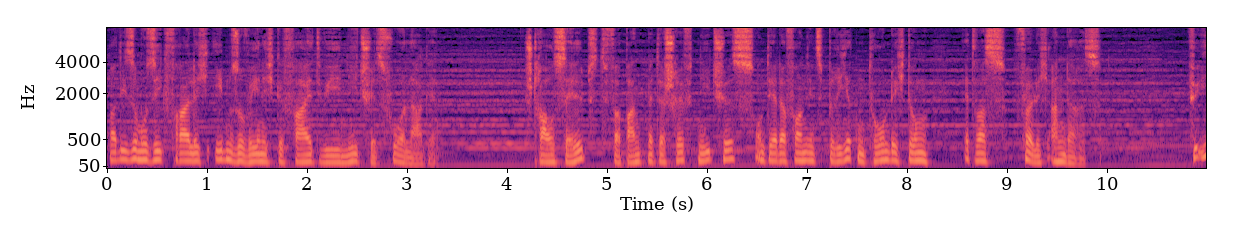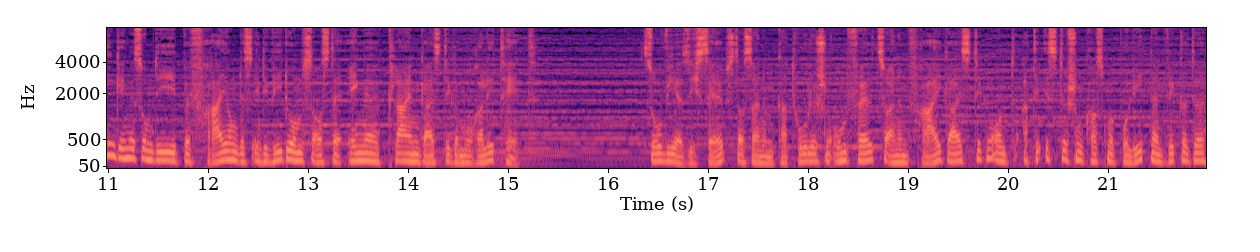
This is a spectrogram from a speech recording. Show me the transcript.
war diese Musik freilich ebenso wenig gefeit wie Nietzsches Vorlage. Strauss selbst verband mit der Schrift Nietzsches und der davon inspirierten Tondichtung etwas völlig anderes. Für ihn ging es um die Befreiung des Individuums aus der Enge kleingeistiger Moralität. So wie er sich selbst aus seinem katholischen Umfeld zu einem freigeistigen und atheistischen Kosmopoliten entwickelte,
